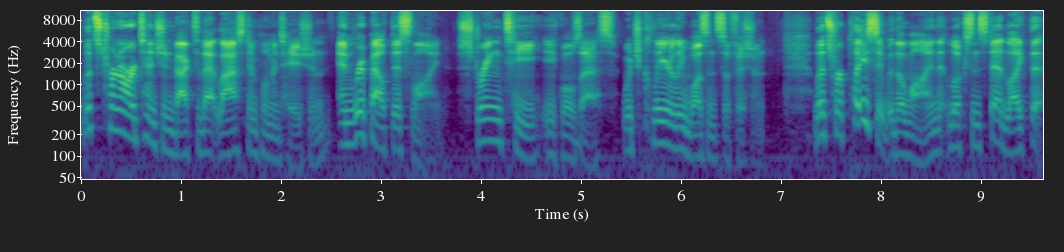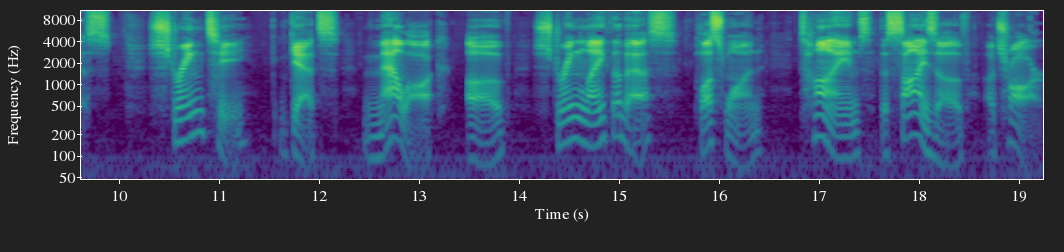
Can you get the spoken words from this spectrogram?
Let's turn our attention back to that last implementation and rip out this line, string t equals s, which clearly wasn't sufficient. Let's replace it with a line that looks instead like this. String t gets malloc of string length of s plus 1 times the size of a char.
